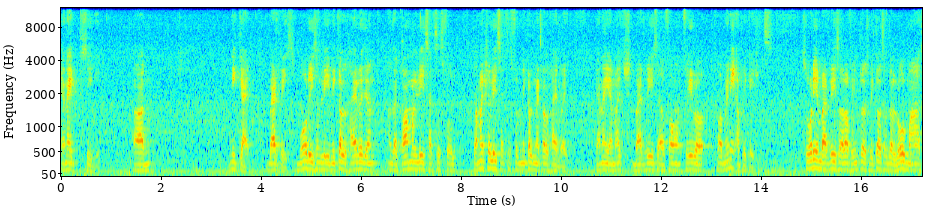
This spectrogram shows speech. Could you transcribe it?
NICD, uh, NICAD. batteries. More recently, nickel hydrogen and the commonly successful, commercially successful nickel metal hydride NIMH batteries have found favor for many applications. Sodium batteries are of interest because of the low mass,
